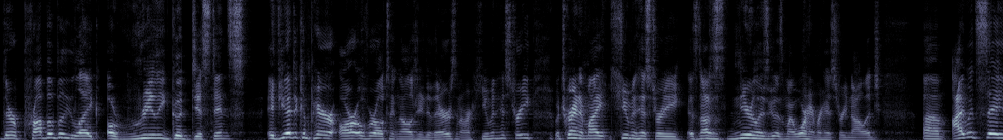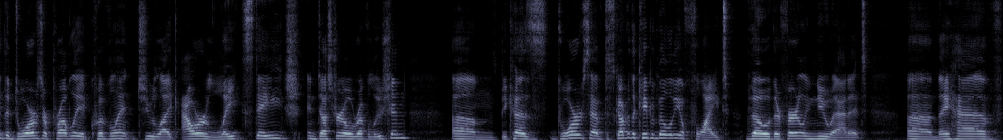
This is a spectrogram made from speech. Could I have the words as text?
they're probably like a really good distance. If you had to compare our overall technology to theirs and our human history which granted my human history is not as nearly as good as my warhammer history knowledge um, I would say the dwarves are probably equivalent to like our late stage industrial revolution um, because dwarves have discovered the capability of flight, though they're fairly new at it. Uh, they have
